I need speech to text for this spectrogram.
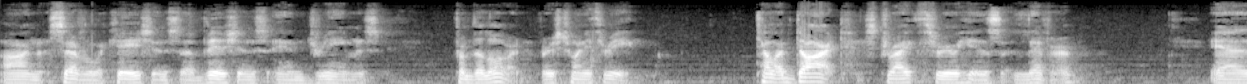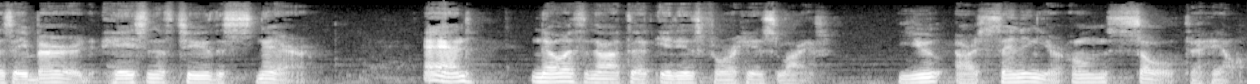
on several occasions, uh, visions and dreams from the Lord. Verse 23 Till a dart strike through his liver, as a bird hasteneth to the snare, and knoweth not that it is for his life you are sending your own soul to hell.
